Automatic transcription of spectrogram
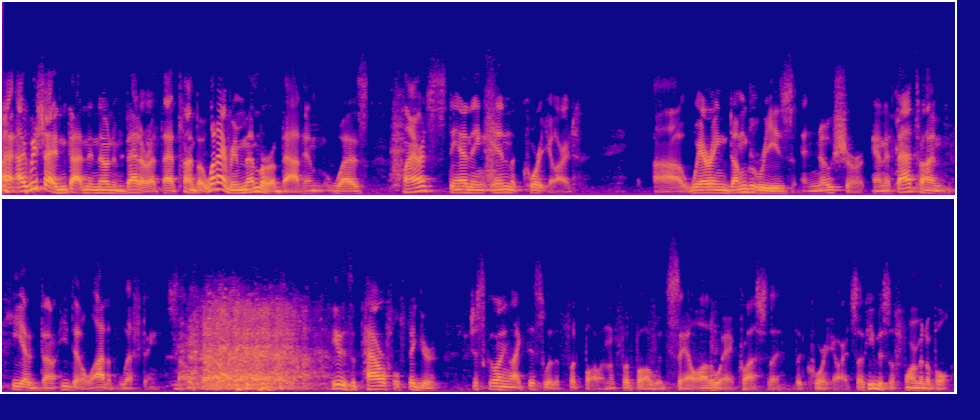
I, I, wish I hadn't gotten to know him better at that time, but what I remember about him was Clarence standing in the courtyard uh, wearing dungarees and no shirt. And at that time, he, had done, he did a lot of lifting. So he was a powerful figure, just going like this with a football, and the football would sail all the way across the, the courtyard. So he was a formidable.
